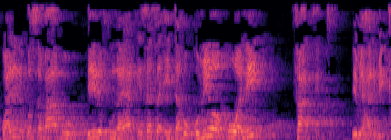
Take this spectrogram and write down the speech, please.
kwa nini kwa sababu ile funga yake sasa itahukumiwa kuwa ni fasid imeharibika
